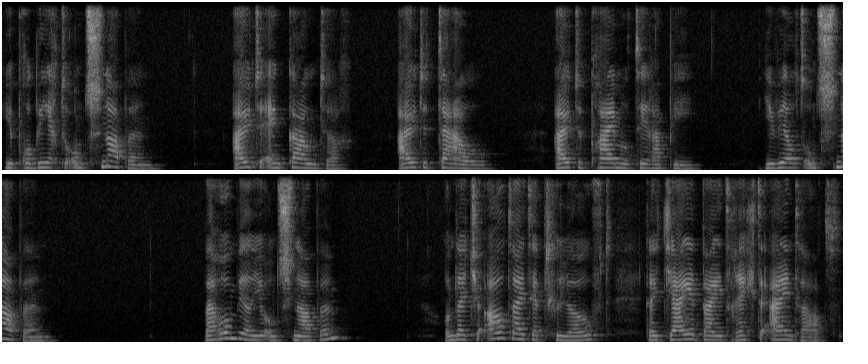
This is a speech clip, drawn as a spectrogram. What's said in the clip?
Je probeert te ontsnappen uit de encounter, uit de taal, uit de primaltherapie. Je wilt ontsnappen. Waarom wil je ontsnappen? Omdat je altijd hebt geloofd dat jij het bij het rechte eind had.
